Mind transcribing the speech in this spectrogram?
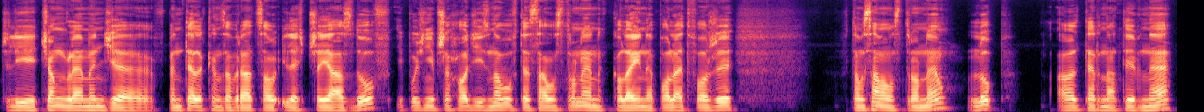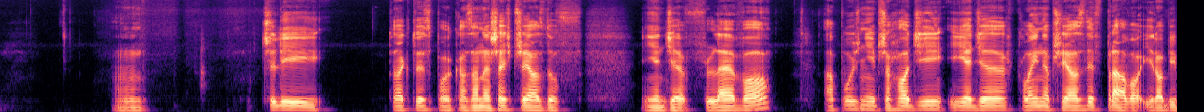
czyli ciągle będzie w pętelkę zawracał ileś przejazdów i później przechodzi znowu w tę samą stronę, kolejne pole tworzy w tą samą stronę lub alternatywne, czyli tak tu jest pokazane, 6 przejazdów jedzie w lewo, a później przechodzi i jedzie kolejne przejazdy w prawo i robi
